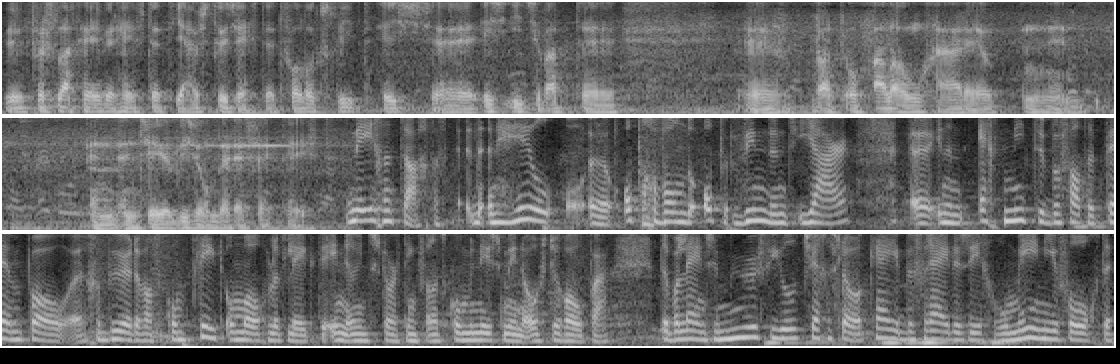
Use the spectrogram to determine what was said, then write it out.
de verslaggever heeft het juist gezegd. Het volkslied is, is iets wat, wat op alle Hongaren een zeer bijzonder effect heeft. 89. Een heel uh, opgewonden, opwindend jaar. Uh, in een echt niet te bevatten tempo uh, gebeurde wat compleet onmogelijk leek... de ineenstorting van het communisme in Oost-Europa. De Berlijnse muur viel, Tsjechoslowakije bevrijdde zich... Roemenië volgde.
